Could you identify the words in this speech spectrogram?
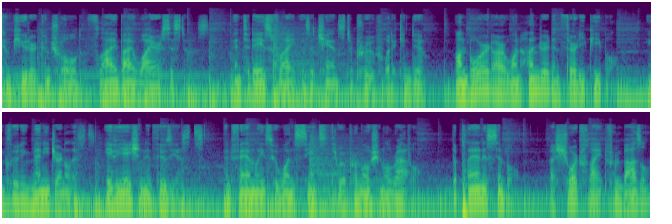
computer controlled fly by wire systems. And today's flight is a chance to prove what it can do. On board are 130 people, including many journalists, aviation enthusiasts, and families who won seats through a promotional raffle. The plan is simple a short flight from Basel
